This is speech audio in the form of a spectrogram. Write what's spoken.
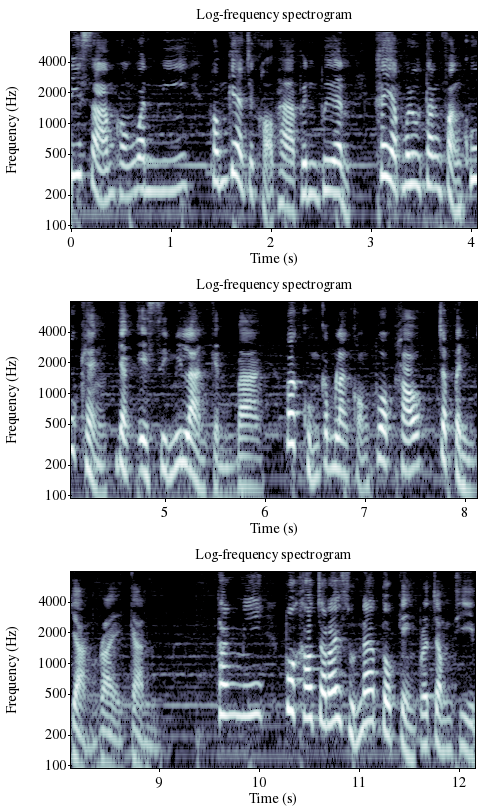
ที่ 3 ของวันนี้ ผมก็อยากจะขอพาเพื่อนๆ ขยับมาดูทางฝั่งคู่แข่งอย่างเอซิมิลานกันบ้าง ว่าขุมกำลังของพวกเขาจะเป็นอย่างไรกัน ทั้งนี้พวกเขาจะไร้ศูนย์หน้าตัวเก่งประจำทีม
